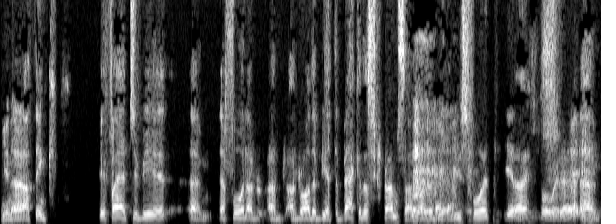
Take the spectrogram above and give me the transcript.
You know, I think if I had to be a, um, a forward, I'd, I'd, I'd, rather be at the back of the scrum, so I'd rather be a loose forward, you know. Forward, eh? Um,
